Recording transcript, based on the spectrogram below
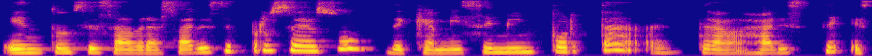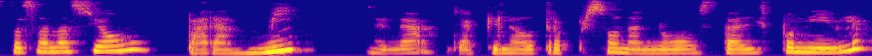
Entonces abrazar ese proceso de que a mí se me importa eh, trabajar este, esta sanación para mí, ¿verdad? Ya que la otra persona no está disponible.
